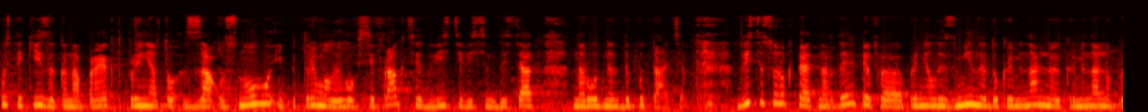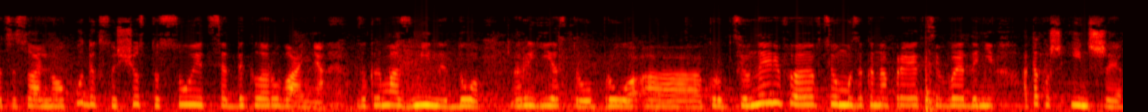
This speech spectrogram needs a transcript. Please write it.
Ось такий законопроект прийнято за основу і підтримали його всі фракції 280 народних депутатів. 245 нардепів е, прийняли зміни до кримінального і кримінально-процесуального кодексу, що стосується декларування, зокрема зміни до реєстру про е, корупціонерів е, в цьому законопроекті введені, а також інші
